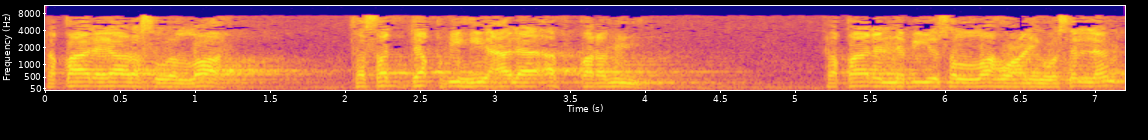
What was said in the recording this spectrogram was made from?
فقال يا رسول الله تصدق به على أفقر مني فقال النبي صلى الله عليه وسلم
